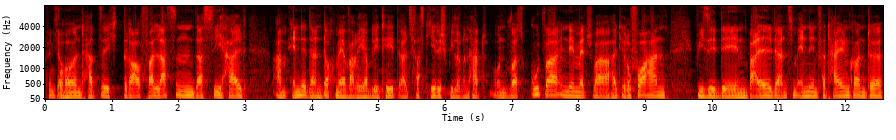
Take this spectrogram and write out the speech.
finde ich auch. Und hat sich darauf verlassen, dass sie halt am Ende dann doch mehr Variabilität als fast jede Spielerin hat. Und was gut war in dem Match war halt ihre Vorhand, wie sie den Ball dann zum Ende hin verteilen konnte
